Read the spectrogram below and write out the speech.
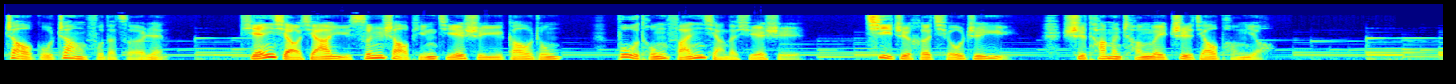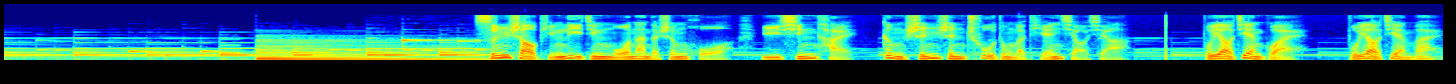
照顾丈夫的责任。田晓霞与孙少平结识于高中，不同凡响的学识、气质和求知欲，使他们成为至交朋友。孙少平历经磨难的生活与心态，更深深触动了田晓霞。不要见怪，不要见外。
